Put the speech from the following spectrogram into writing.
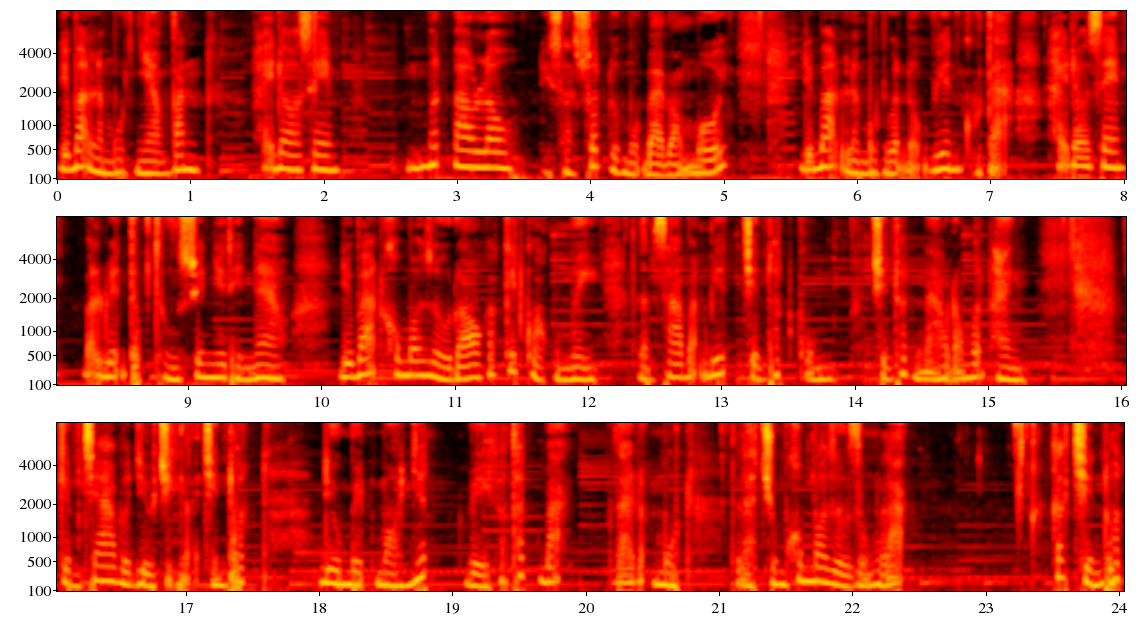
Nếu bạn là một nhà văn, hãy đo xem mất bao lâu để sản xuất được một bài báo mới nếu bạn là một vận động viên cụ tạ hãy đo xem bạn luyện tập thường xuyên như thế nào nếu bạn không bao giờ đo các kết quả của mình làm sao bạn biết chiến thuật của chiến thuật nào đang vận hành kiểm tra và điều chỉnh lại chiến thuật. Điều mệt mỏi nhất về các thất bại giai đoạn 1 là chúng không bao giờ dừng lại. Các chiến thuật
